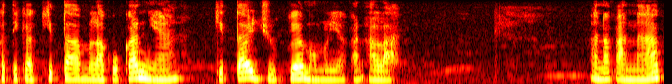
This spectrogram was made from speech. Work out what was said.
Ketika kita melakukannya, kita juga memuliakan Allah. Anak-anak,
